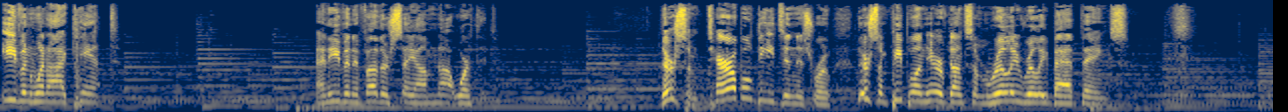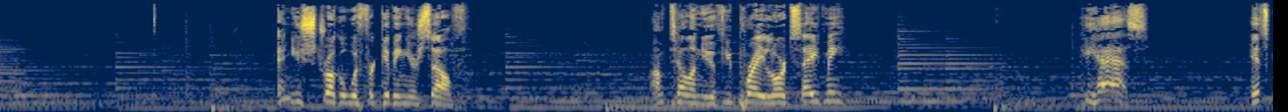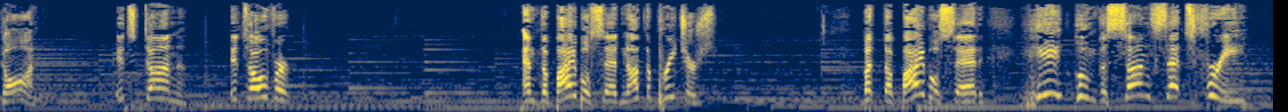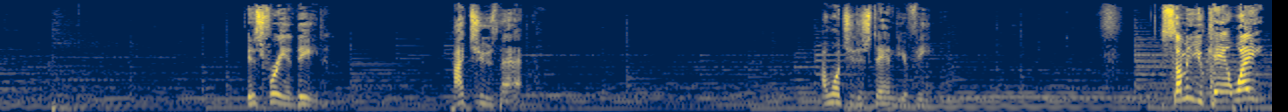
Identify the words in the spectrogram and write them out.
even when I can't. And even if others say I'm not worth it. There's some terrible deeds in this room. There's some people in here who've done some really, really bad things. And you struggle with forgiving yourself. I'm telling you, if you pray, Lord, save me, He has. It's gone. It's done. It's over. And the Bible said, not the preachers, but the Bible said, He whom the Son sets free is free indeed. I choose that. I want you to stand to your feet. Some of you can't wait.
